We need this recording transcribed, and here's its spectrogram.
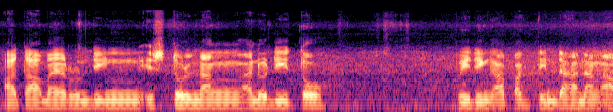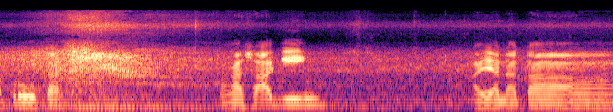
At ah, mayroon ding stall ng ano dito, pwedeng uh, pagtindahan ng uh, prutas mga saging. Ayan at uh,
